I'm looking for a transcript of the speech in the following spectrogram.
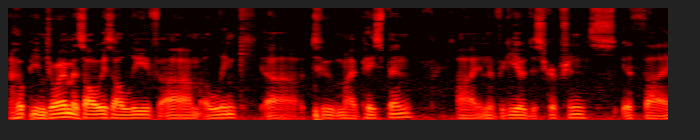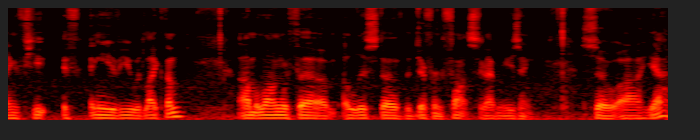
I hope you enjoy them. As always, I'll leave um, a link uh, to my paste bin uh, in the video descriptions if uh, if, you, if any of you would like them, um, along with uh, a list of the different fonts that I'm using. So uh, yeah,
